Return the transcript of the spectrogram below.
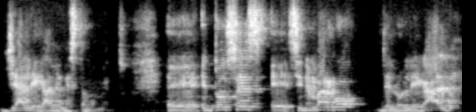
ya legal en este momento. entonces, sin embargo, de lo legal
